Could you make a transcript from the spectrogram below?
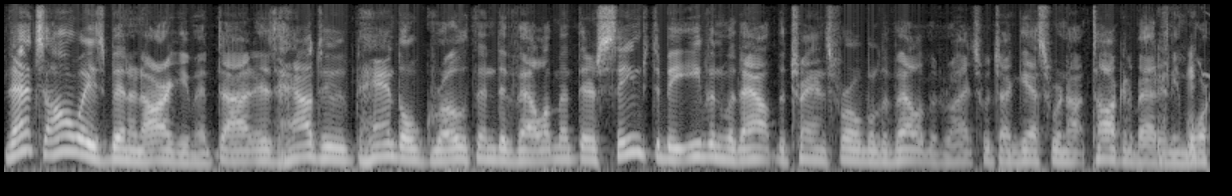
That's always been an argument, uh, is how to handle growth and development. There seems to be, even without the transferable development rights, which I guess we're not talking about anymore,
